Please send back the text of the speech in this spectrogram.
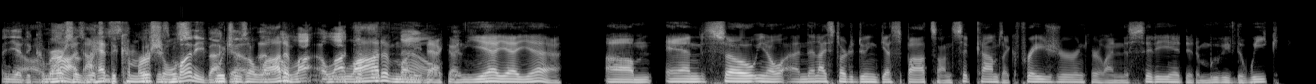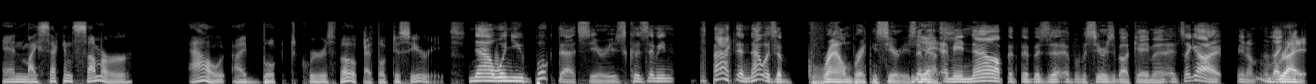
And you had the commercials. lot. I had is- the commercials, which money back which was a lot of lot, a lot, of money now. back then. Yeah, yeah, yeah. Um, and so you know, and then I started doing guest spots on sitcoms like Frasier and Caroline in the City. I did a movie of the week, and my second summer out, I booked Queer as Folk. I booked a series. Now, when you booked that series, because I mean, back then that was a groundbreaking series. I Yes. mean, I mean now if it was a, if it was a series about gay men, it's like all right, you know, like Right.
